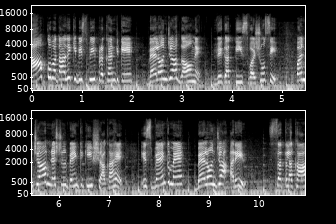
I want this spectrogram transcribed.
आपको बता दें कि बिस्पी प्रखंड के बेलौंजा गाँव में विगत 30 वर्षों से पंजाब नेशनल बैंक की शाखा है। इस बैंक में बेलौंजा अरेर, सतलखा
